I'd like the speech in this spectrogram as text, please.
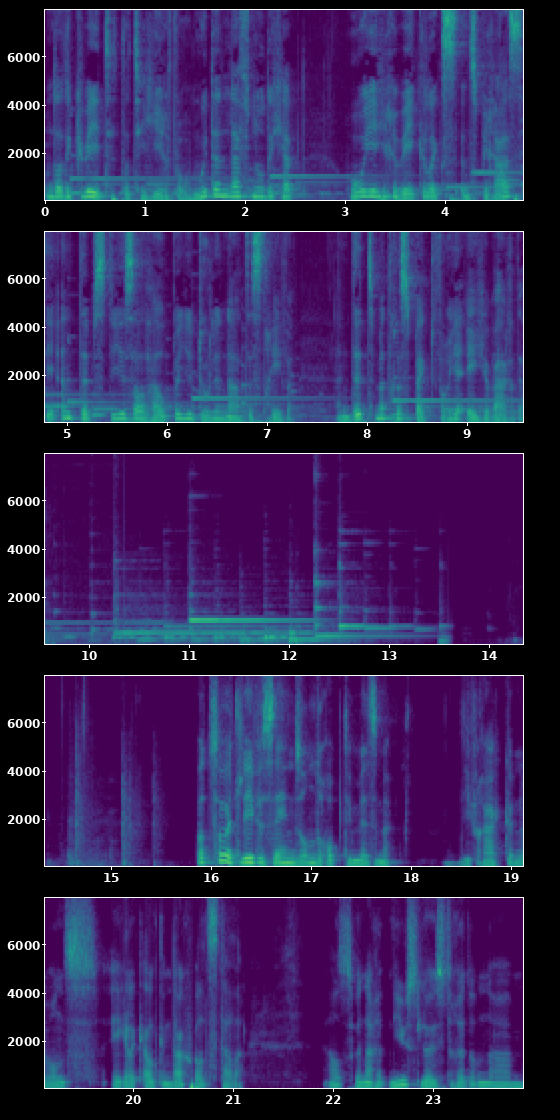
Omdat ik weet dat je hiervoor moed en lef nodig hebt, hoor je hier wekelijks inspiratie en tips die je zal helpen je doelen na te streven. En dit met respect voor je eigen waarde. Wat zou het leven zijn zonder optimisme? Die vraag kunnen we ons eigenlijk elke dag wel stellen. Als we naar het nieuws luisteren, dan uh,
